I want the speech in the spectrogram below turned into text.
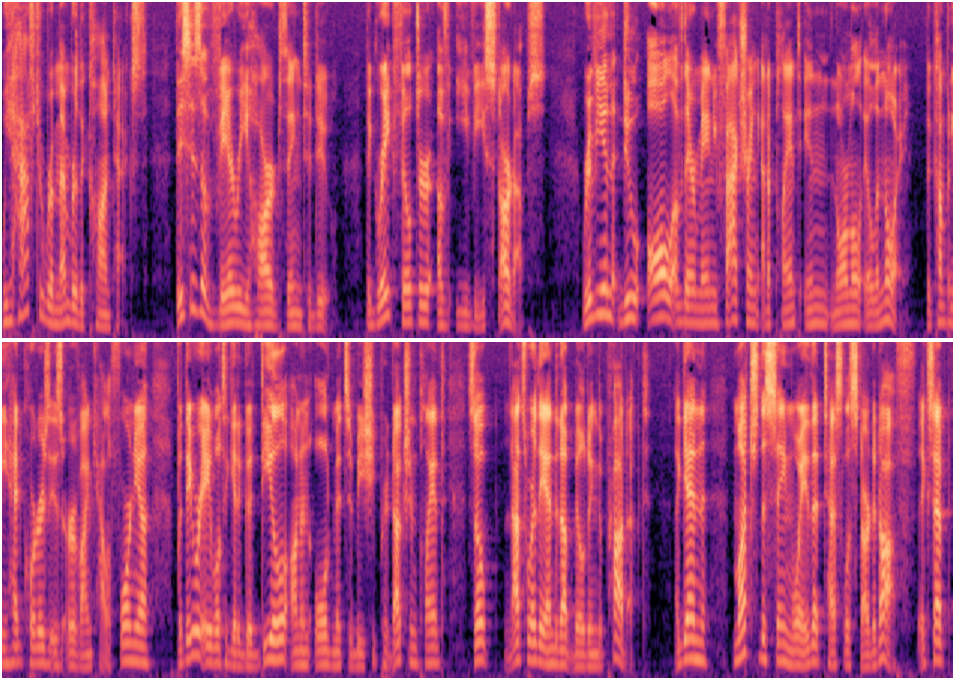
we have to remember the context. This is a very hard thing to do. The great filter of EV startups. Rivian do all of their manufacturing at a plant in Normal, Illinois. The company headquarters is Irvine, California, but they were able to get a good deal on an old Mitsubishi production plant, so that's where they ended up building the product. Again, much the same way that Tesla started off, except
